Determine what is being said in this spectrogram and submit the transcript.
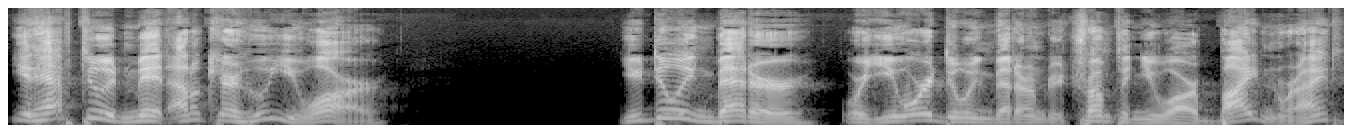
You'd have to admit, I don't care who you are, you're doing better, or you are doing better under Trump than you are Biden, right?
